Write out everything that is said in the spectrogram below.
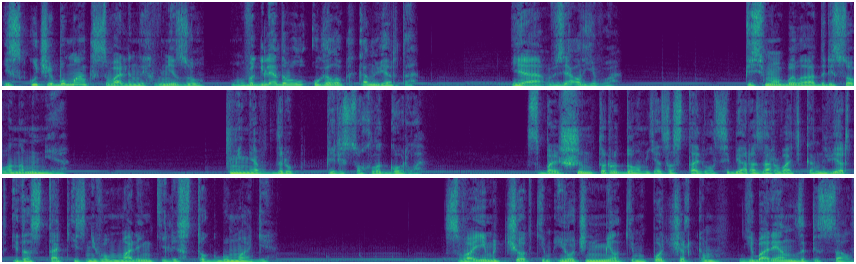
Из кучи бумаг, сваленных внизу, выглядывал уголок конверта. Я взял его. Письмо было адресовано мне. Меня вдруг пересохло горло. С большим трудом я заставил себя разорвать конверт и достать из него маленький листок бумаги. Своим четким и очень мелким подчерком Гибарян записал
